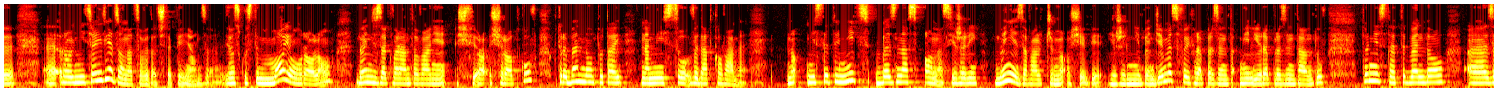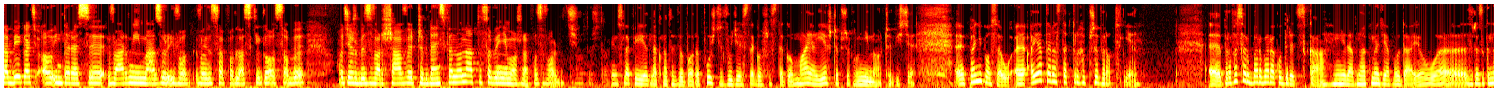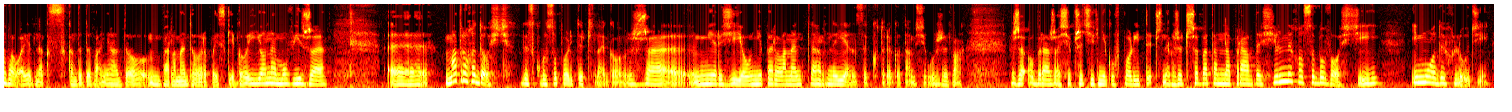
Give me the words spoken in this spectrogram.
e, rolnicy oni wiedzą, na co wydać te pieniądze. W związku z tym moją rolą będzie zagwarantowanie śro- środków, które będą tutaj na miejscu wydatkowane. No, niestety nic bez nas o nas. Jeżeli my nie zawalczymy o siebie, jeżeli nie będziemy swoich reprezenta- mieli reprezentantów, to niestety będą e, zabiegać o interesy Warmii, Mazur i wo- województwa podlaskiego osoby chociażby z Warszawy czy Gdańska. No na to sobie nie można pozwolić. Więc lepiej jednak na te wybory pójść 26 maja, jeszcze przypomnimy oczywiście. E, Pani poseł, e, a ja teraz tak trochę przewrotnie. E, Profesor Barbara Kudrycka, niedawno jak media podają, e, zrezygnowała jednak z kandydowania do Parlamentu Europejskiego i ona mówi, że e, ma trochę dość dyskursu politycznego, że mierzi ją nieparlamentarny język, którego tam się używa, że obraża się przeciwników politycznych, że trzeba tam naprawdę silnych osobowości i młodych ludzi.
